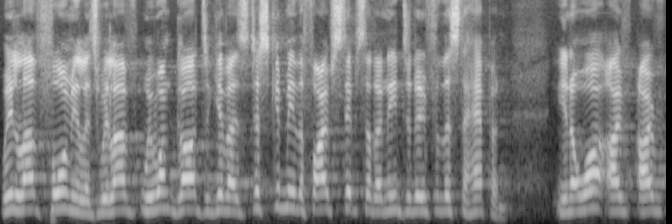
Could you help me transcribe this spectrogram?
We love formulas. We love we want God to give us just give me the five steps that I need to do for this to happen. You know what? I've, I've,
